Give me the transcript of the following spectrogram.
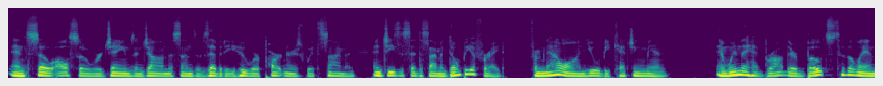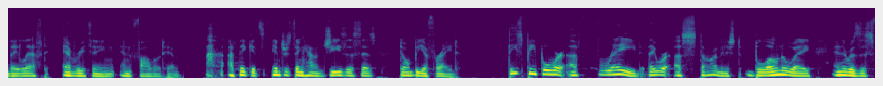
And so also were James and John, the sons of Zebedee, who were partners with Simon. And Jesus said to Simon, Don't be afraid. From now on, you will be catching men. And when they had brought their boats to the land, they left everything and followed him. I think it's interesting how Jesus says, Don't be afraid. These people were afraid. They were astonished, blown away, and there was this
